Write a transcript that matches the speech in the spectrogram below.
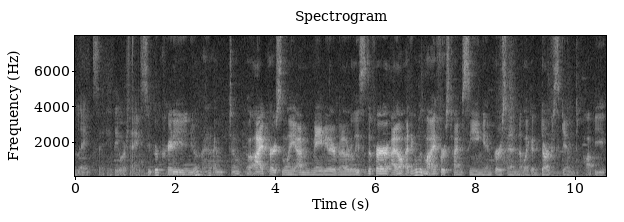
legs. I think they were saying. Super pretty, and you know, I, I don't. I personally, I'm maybe there have been other releases of her. I don't. I think it was my first time seeing in person like a dark skinned poppy.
